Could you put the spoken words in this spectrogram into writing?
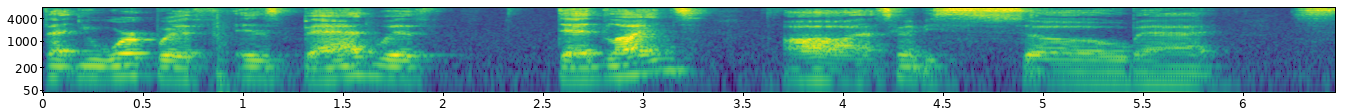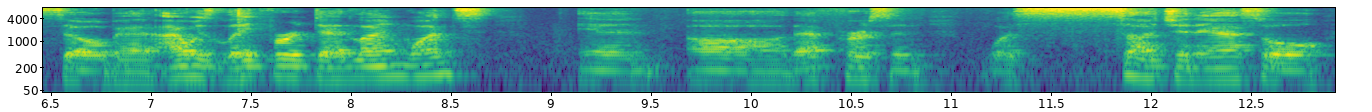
that you work with is bad with deadlines, oh, that's gonna be so bad, so bad. I was late for a deadline once, and oh, that person was such an asshole.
